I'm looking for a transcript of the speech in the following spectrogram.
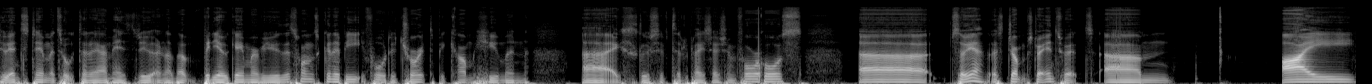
To Entertainment Talk. Today I'm here to do another video game review. This one's going to be for Detroit to Become Human, uh, exclusive to the PlayStation 4 of course. Uh, so yeah, let's jump straight into it. Um, I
